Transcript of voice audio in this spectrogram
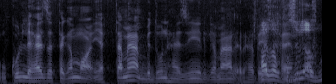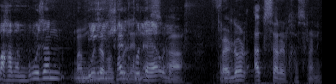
وكل هذا التجمع يجتمع بدون هذه الجماعة الإرهابية هذا. الفصيل أصبح منبوذا منبوذه من كل, كل هؤلاء آه. فدول أكثر الخسرانين.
